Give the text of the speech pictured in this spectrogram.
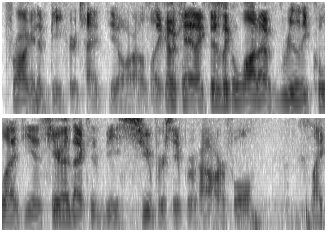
frog in a beaker type deal. Where I was like, okay, like there's like a lot of really cool ideas here that could be super super powerful. like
